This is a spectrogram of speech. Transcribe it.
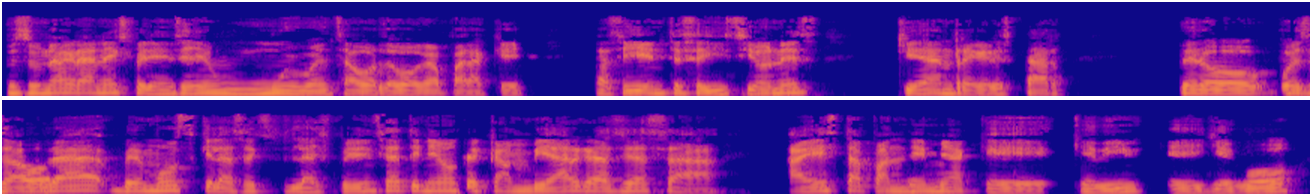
pues una gran experiencia y un muy buen sabor de boca para que las siguientes ediciones quieran regresar. Pero pues ahora vemos que la, experiencia ha tenido que cambiar gracias a, a esta pandemia que, que llegó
